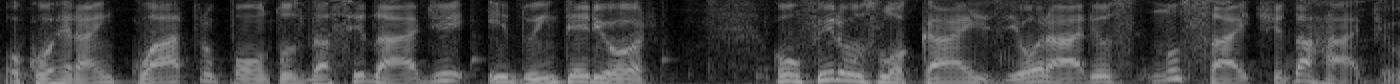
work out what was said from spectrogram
ocorrerá em quatro pontos da cidade e do interior. Confira os locais e horários no site da rádio.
